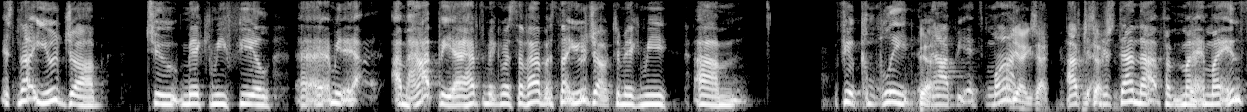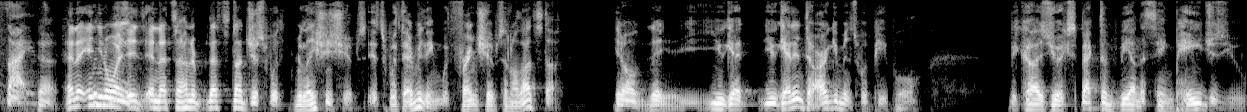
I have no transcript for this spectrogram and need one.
it's not your job to make me feel, uh, I mean, I'm happy. I have to make myself happy. It's not your job to make me um, feel complete Yeah. and happy. It's mine. Yeah, exactly. I have to Exactly. understand that from my, my inside. Yeah, and and you know what? It, and that's a hundred. That's not just with relationships. It's with everything, with friendships and all that stuff. You know, they, you get you get into arguments with people because you expect them to be on the same page as you.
